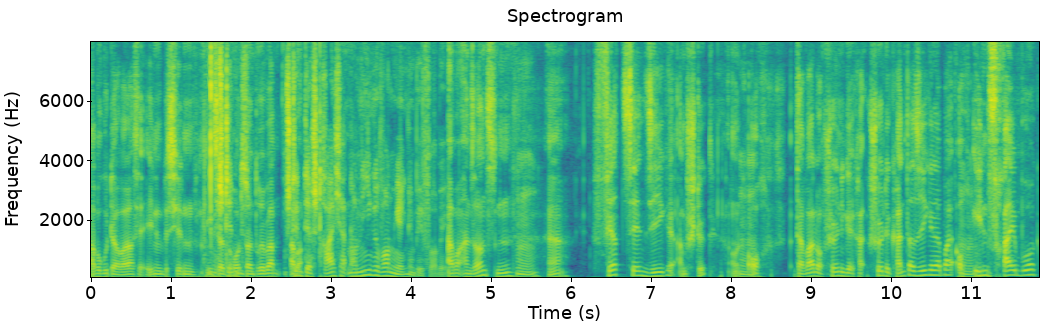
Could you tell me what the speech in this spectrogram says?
Aber gut, da war das ja eh ein bisschen, ging es ja drunter und drüber. Stimmt, der Streich hat noch nie gewonnen gegen den BVB. Aber, aber ansonsten, Mhm. ja, 14 Siege am Stück und auch, da waren noch schöne, schöne Kantersiege dabei, auch Mhm. in Freiburg.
